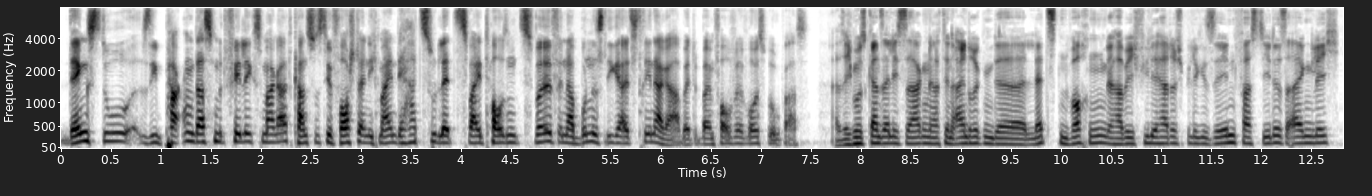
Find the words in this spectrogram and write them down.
Denkst du, sie packen das mit Felix Magath? Kannst du es dir vorstellen? Ich meine, der hat zuletzt 2012 in der Bundesliga als Trainer gearbeitet, beim VfL Wolfsburg war es. Also ich muss ganz ehrlich sagen, nach den Eindrücken der letzten Wochen, da habe ich viele Hertha-Spiele gesehen, fast jedes eigentlich.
